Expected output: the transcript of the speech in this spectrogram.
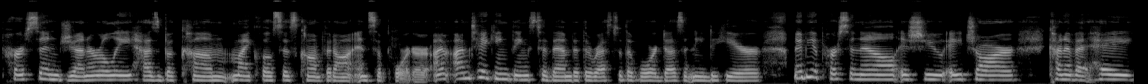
person generally has become my closest confidant and supporter. I'm, I'm taking things to them that the rest of the board doesn't need to hear. Maybe a personnel issue, HR, kind of a, hey,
